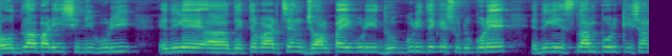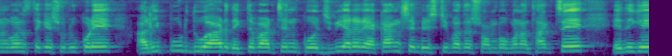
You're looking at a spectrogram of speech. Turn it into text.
ওদলাবাড়ি শিলিগুড়ি এদিকে দেখতে পাচ্ছেন জলপাইগুড়ি, ধূপগুড়ি থেকে শুরু করে, এদিকে ইসলামপুর, কিষানগঞ্জ থেকে শুরু করে আলিপুর দুয়ার দেখতে পাচ্ছেন কোচবিহারের একাংশে বৃষ্টিপাতের সম্ভাবনা থাকছে। এদিকে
